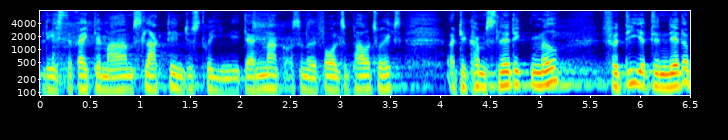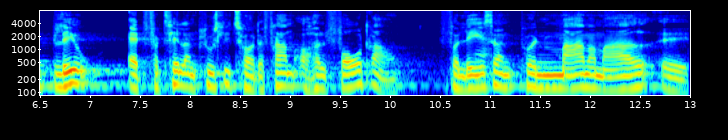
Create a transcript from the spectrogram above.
læste rigtig meget om slagteindustrien i Danmark og sådan noget i forhold til Power to X, og det kom slet ikke med, fordi at det netop blev, at fortælleren pludselig trådte frem og holdt foredrag for læseren ja. på en meget, meget, meget øh,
